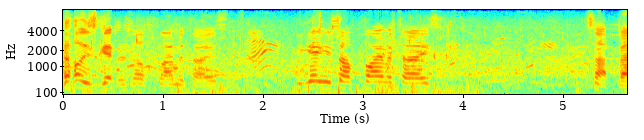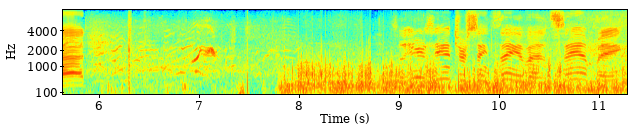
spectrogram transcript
Sally's getting herself climatized. You're getting yourself climatized. It's not bad. So here's the interesting thing about Sandbank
